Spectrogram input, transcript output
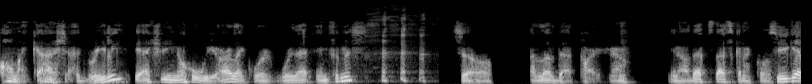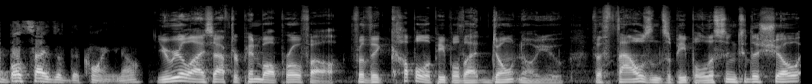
oh my gosh, I, really? They actually know who we are? Like we're, we're that infamous? so I love that part, you know? you know that's that's kind of cool. So you get both sides of the coin, you know. You realize after Pinball Profile, for the couple of people that don't know you, the thousands of people listening to this show,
